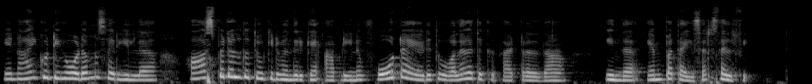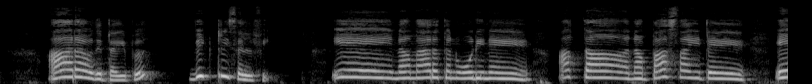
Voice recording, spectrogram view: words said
என் நாய்க்குட்டிக்கு உடம்பு சரியில்லை ஹாஸ்பிட்டலுக்கு தூக்கிட்டு வந்திருக்கேன் அப்படின்னு ஃபோட்டோ எடுத்து உலகத்துக்கு காட்டுறது தான் இந்த எம்பத்தைசர் செல்ஃபி ஆறாவது டைப்பு விக்ட்ரி செல்ஃபி ஏ நான் மேரத்தான் ஓடினேன். அத்தா நான் பாஸ் ஆகிட்டேன் ஏ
